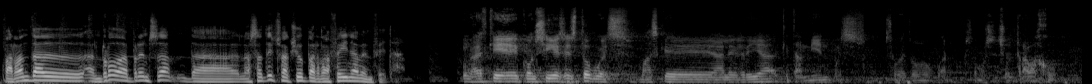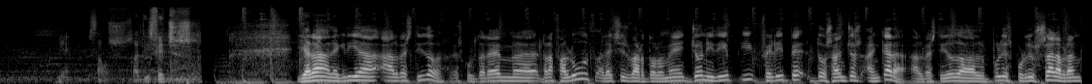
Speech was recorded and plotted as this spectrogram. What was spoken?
parlant del, en roda de premsa de la satisfacció per la feina ben feta. Una vez que consigues esto, pues más que alegría, que también, pues sobre todo, bueno, pues hemos hecho el trabajo bien, estamos satisfechos. I ara, alegria al vestidor. Escoltarem eh, Rafa Luz, Alexis Bartolomé, Johnny Depp i Felipe Dos Sanchos encara al vestidor del poliesportiu celebrant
